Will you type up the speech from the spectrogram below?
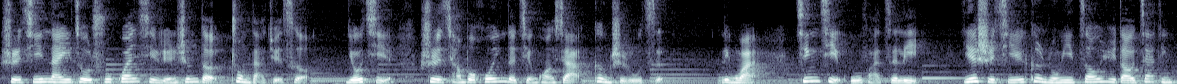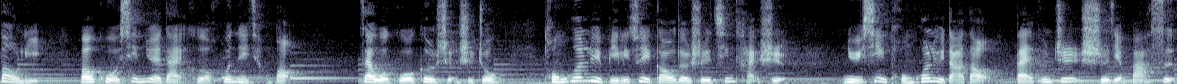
使其难以做出关系人生的重大决策。尤其是强迫婚姻的情况下更是如此。另外，经济无法自立，也使其更容易遭遇到家庭暴力，包括性虐待和婚内强暴。在我国各省市中，同婚率比例最高的是青海市，女性同婚率达到百分之十点八四，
